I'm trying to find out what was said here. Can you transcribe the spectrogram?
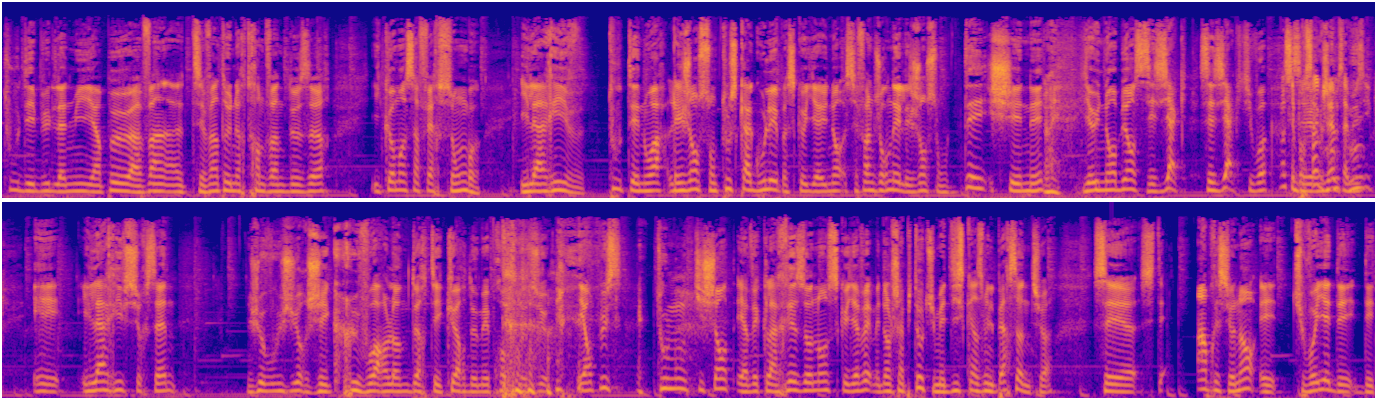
Tout début de la nuit, un peu à 20, c'est 21h30, 22h. Il commence à faire sombre. Il arrive, tout est noir. Les gens sont tous cagoulés parce qu'il y a une, c'est fin de journée, les gens sont déchaînés. Ouais. Il y a une ambiance, c'est Ziak, c'est Ziak, tu vois. C'est pour ça que j'aime sa musique. Et il arrive sur scène. Je vous jure, j'ai cru voir l'Undertaker de mes propres yeux. Et en plus, tout le monde qui chante et avec la résonance qu'il y avait. Mais dans le chapiteau, tu mets 10-15 000 personnes, tu vois. C'est, euh, c'était impressionnant et tu voyais des, des,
